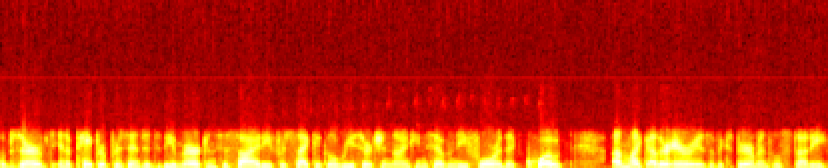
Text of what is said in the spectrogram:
observed in a paper presented to the American Society for Psychical Research in 1974 that, quote, unlike other areas of experimental study,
